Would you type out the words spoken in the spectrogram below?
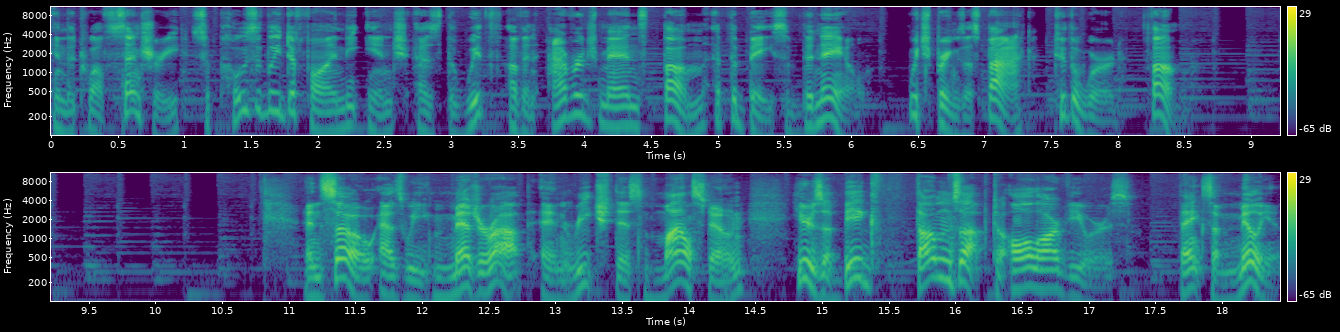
in the 12th century supposedly defined the inch as the width of an average man's thumb at the base of the nail, which brings us back to the word thumb. And so, as we measure up and reach this milestone, here's a big thumbs up to all our viewers. Thanks a million!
